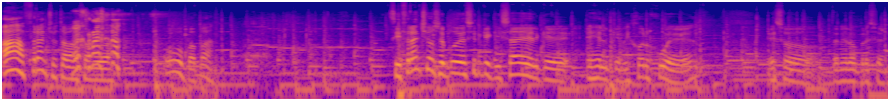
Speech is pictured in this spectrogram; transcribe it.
Ah, Francho está Es avanzando. Uh, papá. Si Francho se puede decir que quizá es el que es el que mejor juegue. Eso tenerlo presente.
